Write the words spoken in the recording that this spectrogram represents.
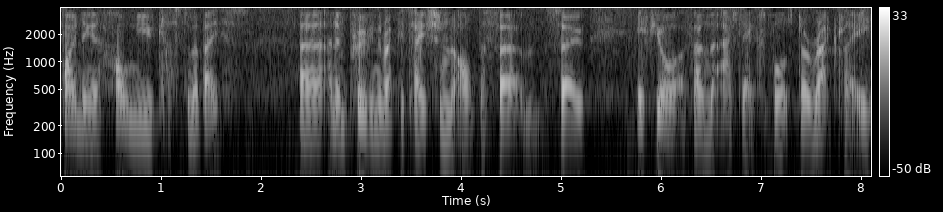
finding a whole new customer base, uh, and improving the reputation of the firm. So if you're a firm that actually exports directly,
